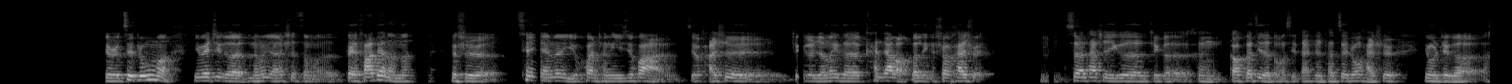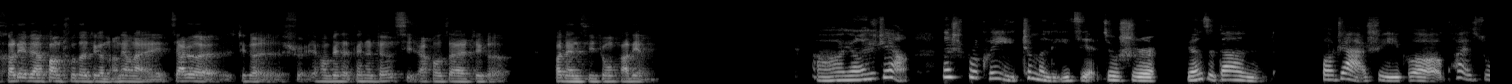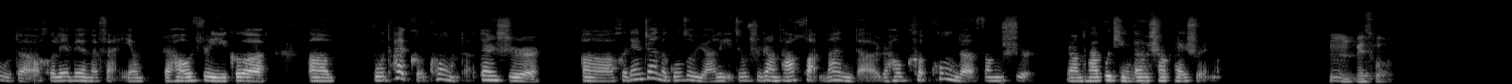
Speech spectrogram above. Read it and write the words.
就是最终嘛，因为这个能源是怎么被发电的呢？就是千言万语换成一句话，就还是这个人类的看家老本领——烧开水。嗯，虽然它是一个这个很高科技的东西，但是它最终还是用这个核裂变放出的这个能量来加热这个水，然后变成变成蒸汽，然后在这个发电机中发电。啊，原来是这样。那是不是可以这么理解，就是原子弹？爆炸是一个快速的核裂变的反应，然后是一个呃不太可控的，但是呃核电站的工作原理就是让它缓慢的，然后可控的方式，让它不停的烧开水嘛。嗯，没错。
